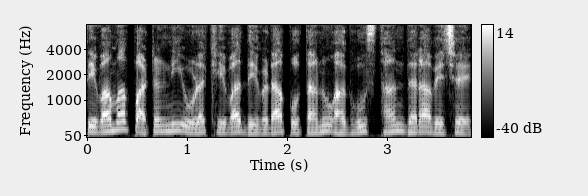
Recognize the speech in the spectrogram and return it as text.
તેવામાં પાટણની ઓળખ એવા દેવડા પોતાનું આગવું સ્થાન ધરાવે છે.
